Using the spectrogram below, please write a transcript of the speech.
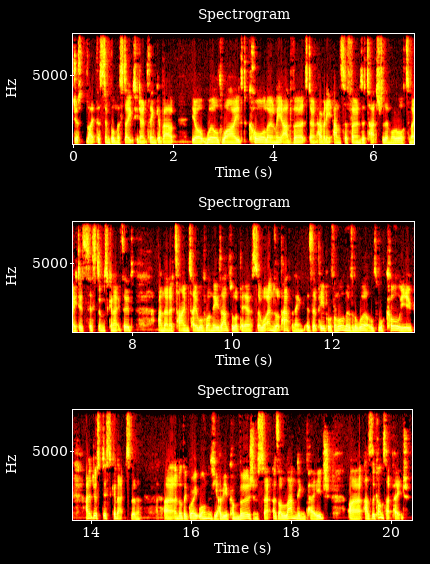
just like the simple mistakes you don't think about. Your worldwide call only adverts don't have any answer phones attached to them or automated systems connected, and then a timetable for when these ads will appear. So what ends up happening is that people from all over the world will call you, and it just disconnects them uh, another great one is you have your conversion set as a landing page uh, as the contact page.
